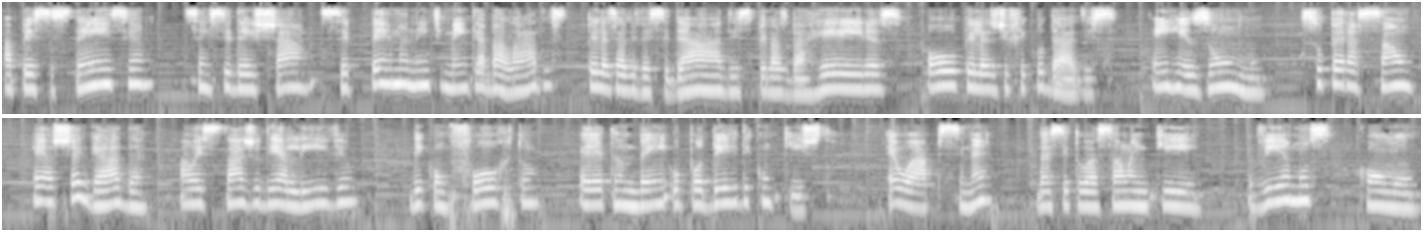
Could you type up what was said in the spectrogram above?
a persistência, sem se deixar ser permanentemente abalados pelas adversidades, pelas barreiras ou pelas dificuldades. Em resumo, superação é a chegada ao estágio de alívio, de conforto, é também o poder de conquista. É o ápice, né? Da situação em que víamos como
